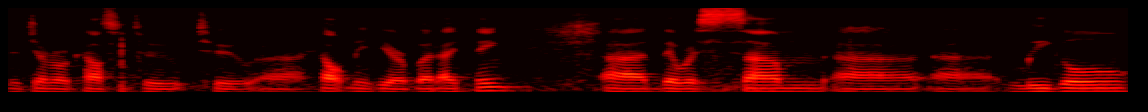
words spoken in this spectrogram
the general counsel to, to uh, help me here, but I think uh, there was some uh, uh, legal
